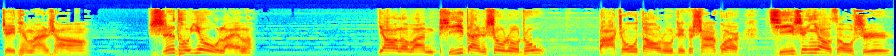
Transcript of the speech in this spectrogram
这天晚上，石头又来了，要了碗皮蛋瘦肉粥，把粥倒入这个砂罐，起身要走时，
